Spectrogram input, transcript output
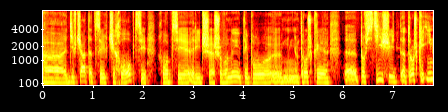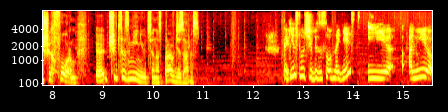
е, дівчата цих чи хлопці, хлопці рідше, що вони, типу, е, трошки е, товстіші, трошки інших форм. Е, чи це змінюється насправді зараз? Такие случаи, безусловно, есть, и они э,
